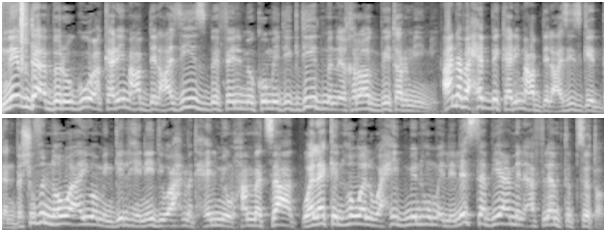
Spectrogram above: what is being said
نبدأ برجوع كريم عبد العزيز بفيلم كوميدي جديد من إخراج بيتر ميمي. أنا بحب كريم عبد العزيز جدا. بشوف إن هو أيوه من جيل هنيدي وأحمد حلمي ومحمد سعد ولكن هو الوحيد منهم اللي لسه بيعمل أفلام تبسطك.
